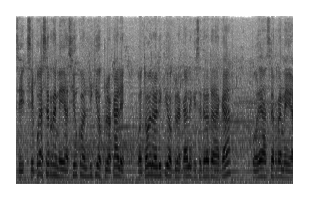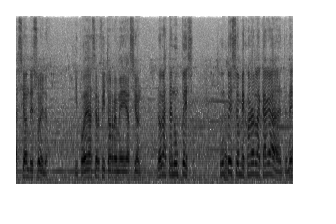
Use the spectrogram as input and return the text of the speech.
Se, se puede hacer remediación con líquidos cloacales. Con todos los líquidos cloacales que se tratan acá, podés hacer remediación de suelo. Y podés hacer fitorremediación. No gastan un peso. Un peso mejorar la cagada, ¿entendés?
